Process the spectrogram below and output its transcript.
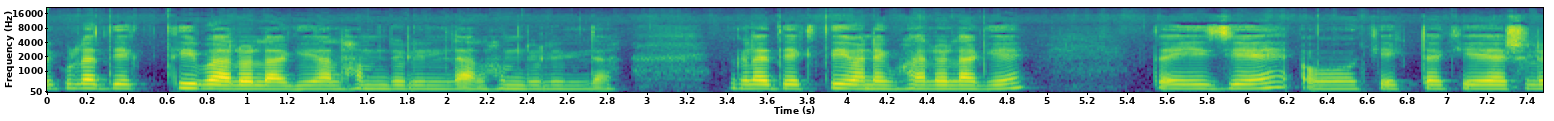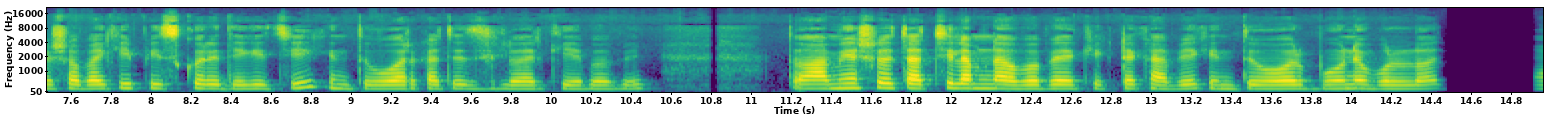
এগুলা দেখতেই ভালো লাগে, আলহামদুলিল্লাহ আলহামদুলিল্লাহ। এগুলা দেখতেই অনেক ভালো লাগে। তো এই যে ও কেকটাকে আসলে সবাইকে পিস করে দেখেছি, কিন্তু ওর কাছে ছিল আর কি এভাবে। তো আমি আসলে চাচ্ছিলাম না ওভাবে কেকটা খাবে, কিন্তু ওর বোনে বলল, "ও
